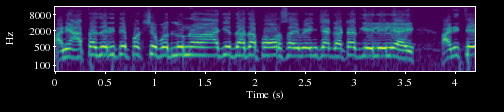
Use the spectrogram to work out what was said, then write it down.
आणि आता जरी ते पक्ष बदलून अजितदादा पवार साहेब यांच्या गटात गेलेले आहे आणि ते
